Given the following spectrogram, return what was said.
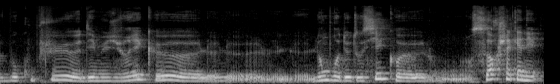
beaucoup plus démesurée que le nombre de dossiers que l'on sort chaque année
